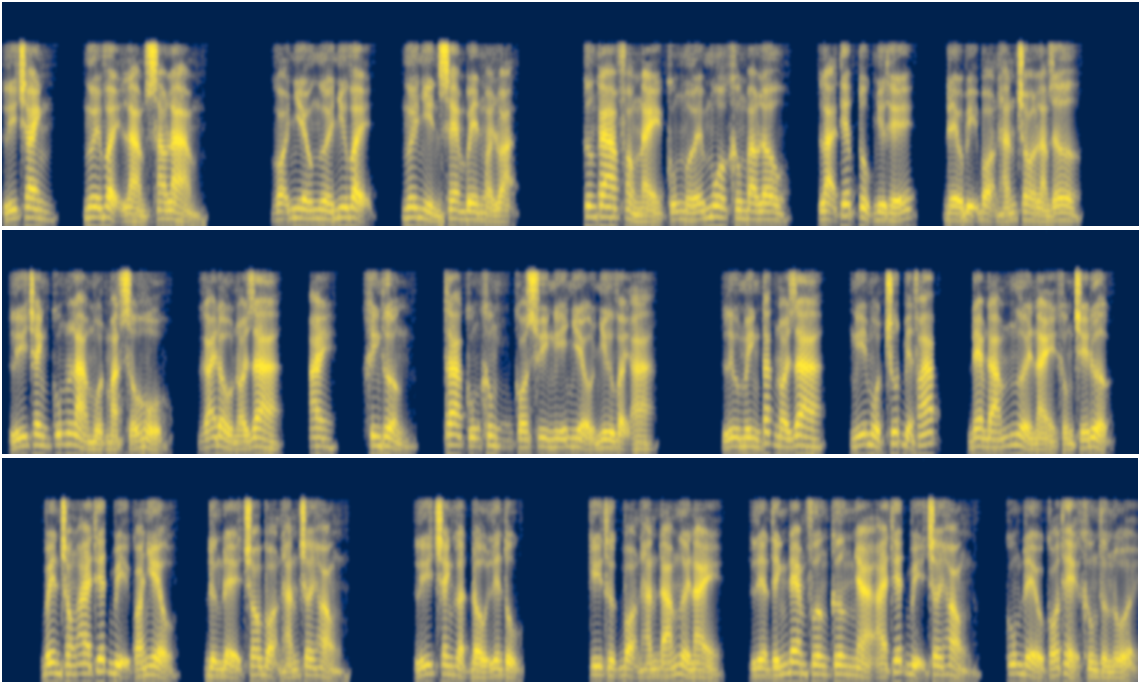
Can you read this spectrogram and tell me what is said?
Lý tranh, ngươi vậy làm sao làm? Gọi nhiều người như vậy, ngươi nhìn xem bên ngoài loạn. Cương ca phòng này cũng mới mua không bao lâu, lại tiếp tục như thế, đều bị bọn hắn cho làm dơ. Lý tranh cũng là một mặt xấu hổ, gãi đầu nói ra, ai, khinh thường, ta cũng không có suy nghĩ nhiều như vậy à. Lưu minh tắc nói ra, nghĩ một chút biện pháp, đem đám người này khống chế được bên trong ai thiết bị quá nhiều, đừng để cho bọn hắn chơi hỏng. Lý tranh gật đầu liên tục. Kỳ thực bọn hắn đám người này, liền tính đem phương cương nhà ai thiết bị chơi hỏng, cũng đều có thể không thường nổi.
